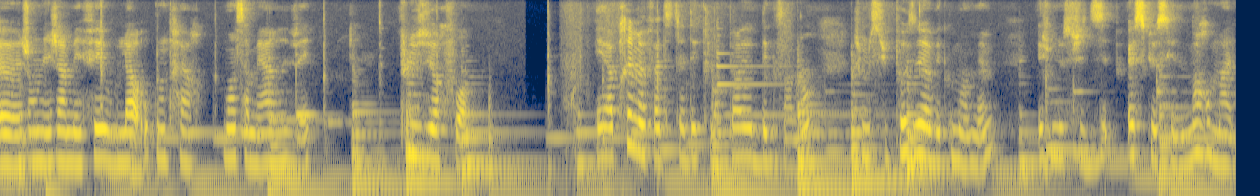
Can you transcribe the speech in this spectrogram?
euh, j'en ai jamais fait, ou là, au contraire, moi, ça m'est arrivé plusieurs fois. Et après ma fatigue la période d'examen, je me suis posée avec moi-même et je me suis dit, est-ce que c'est normal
